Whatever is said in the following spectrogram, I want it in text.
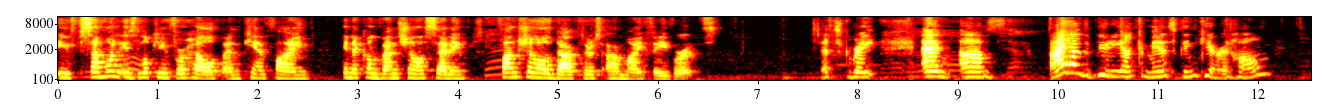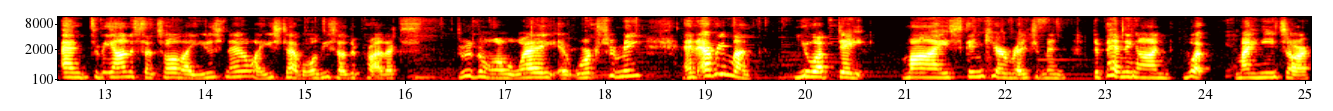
if someone is looking for help and can't find in a conventional setting, functional doctors are my favorites. That's great. And um, I have the Beauty on Command skincare at home. And to be honest, that's all I use now. I used to have all these other products, threw them all away. It works for me. And every month you update my skincare regimen depending on what my needs are.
